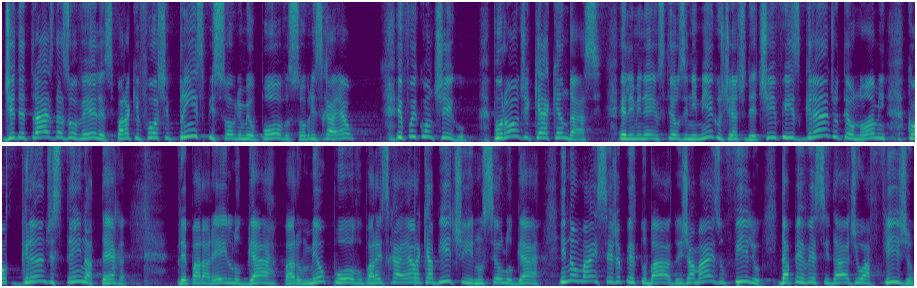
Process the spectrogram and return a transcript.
de detrás das ovelhas, para que foste príncipe sobre o meu povo, sobre Israel. E fui contigo, por onde quer que andasse. Eliminei os teus inimigos diante de ti, fiz grande o teu nome, como grandes tem na terra. Prepararei lugar para o meu povo, para Israel, para que habite no seu lugar, e não mais seja perturbado, e jamais o filho da perversidade o aflijam,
